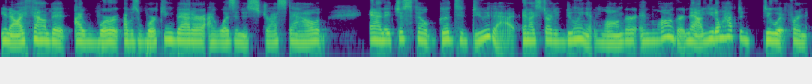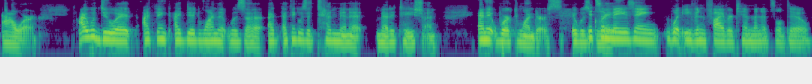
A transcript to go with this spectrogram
you know i found that i work i was working better i wasn't as stressed out and it just felt good to do that. And I started doing it longer and longer. Now, you don't have to do it for an hour. I would do it. I think I did one that was a, I think it was a 10 minute meditation and it worked wonders. It was It's great. amazing what even five or 10 minutes will do.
